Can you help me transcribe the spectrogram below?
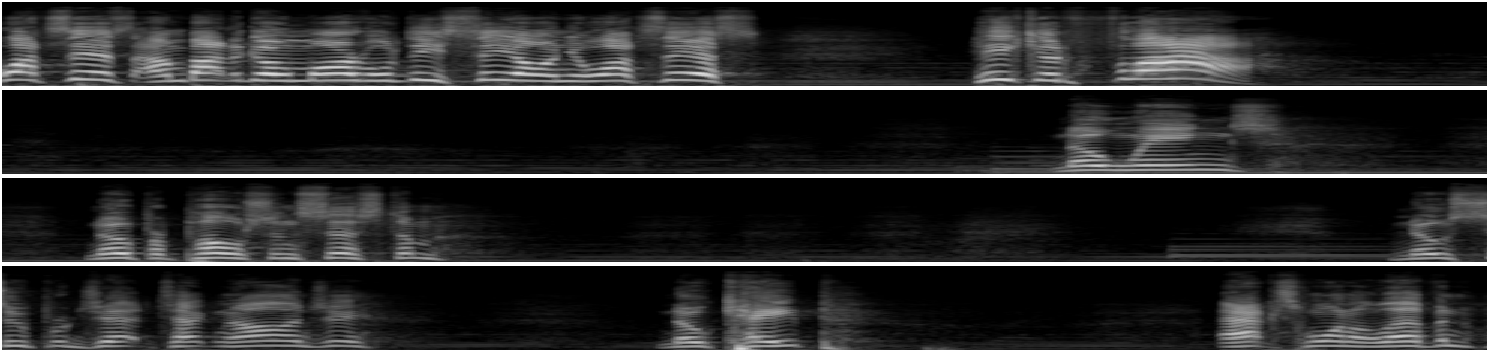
Watch this. I'm about to go Marvel DC on you. Watch this. He could fly. No wings, no propulsion system, no superjet technology, no cape. Acts 111.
